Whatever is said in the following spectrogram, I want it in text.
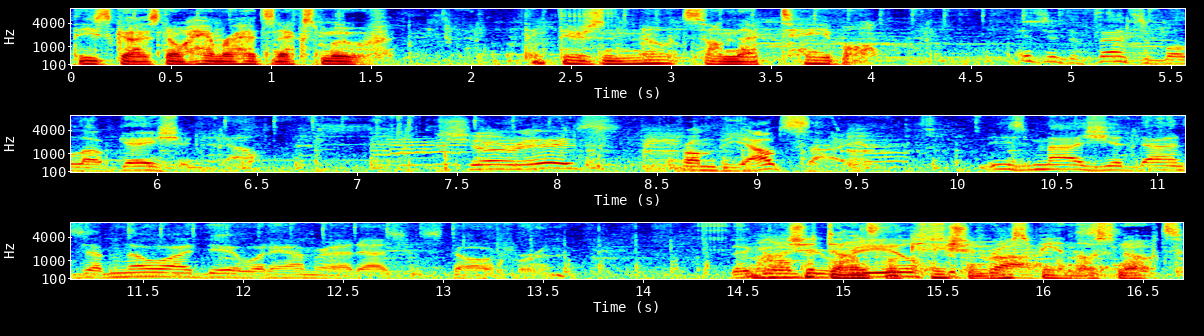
These guys know Hammerhead's next move. Think there's notes on that table. It's a defensible location, you know. Sure is. From the outside. These Maggia Dons have no idea what Hammerhead has in store for them. They're gonna be Maggia Don's real location must be in those notes.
